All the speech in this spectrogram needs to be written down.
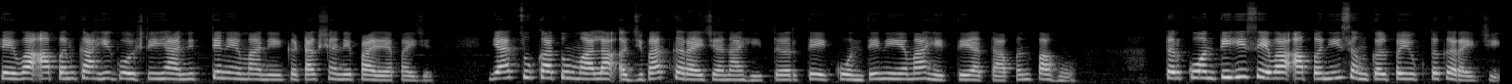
तेव्हा आपण काही गोष्टी ह्या नित्यनियमाने कटाक्षाने पाळल्या पाहिजेत. या चुका तुम्हाला अजिबात करायच्या नाही तर ते कोणते नियम आहेत ते आता आपण पाहू. तर कोणतीही सेवा आपण ही संकल्पयुक्त करायची.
